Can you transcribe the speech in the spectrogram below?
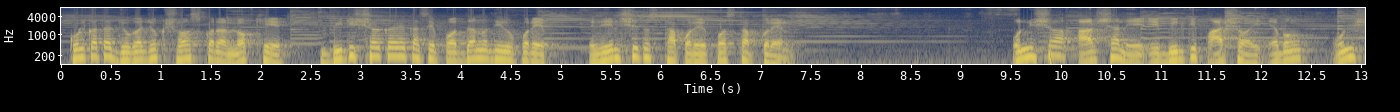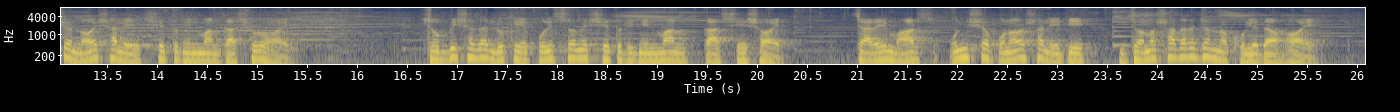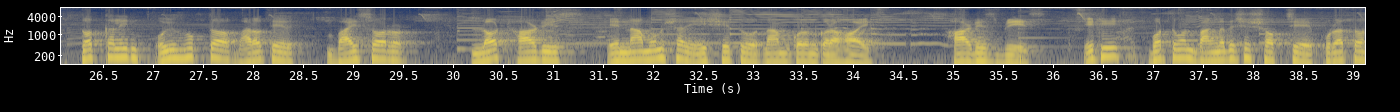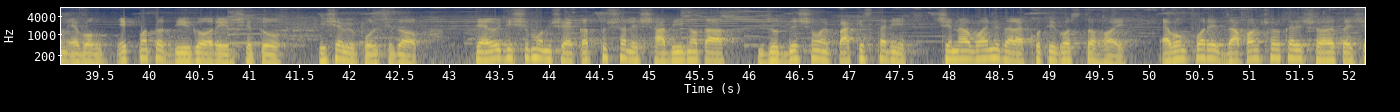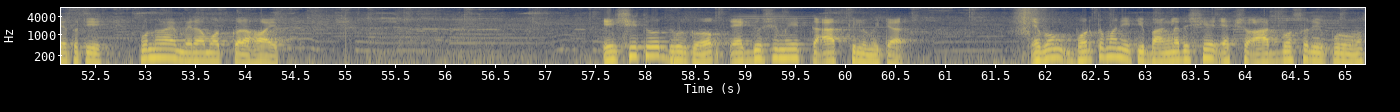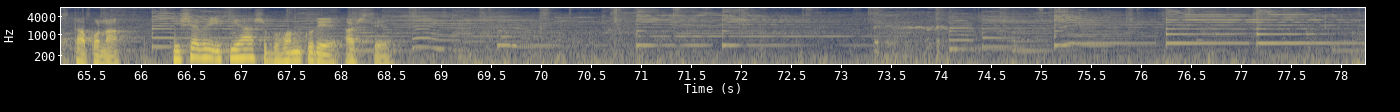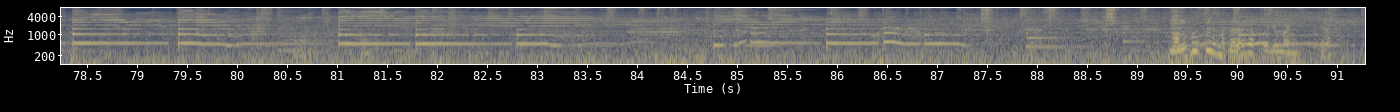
কলকাতার যোগাযোগ সহজ করার লক্ষ্যে ব্রিটিশ সরকারের কাছে পদ্মা নদীর উপরে রেল সেতু স্থাপনের প্রস্তাব করেন। উনিশশো আট সালে এই বিলটি পাশ হয় এবং উনিশশো নয় সালে সেতু নির্মাণ কাজ শুরু হয়। চব্বিশ হাজার লোকের পরিশ্রমের সেতুটি নির্মাণ কাজ শেষ হয়। চারই মার্চ উনিশশো পনেরো সালে এটি জনসাধারণের জন্য খুলে দেওয়া হয়। তৎকালীন অবিভক্ত ভারতের ভাইসর লর্ড হার্ডিস এর নাম অনুসারে এই সেতু নামকরণ করা হয়, হার্ডিস ব্রিজ। এটি বর্তমান বাংলাদেশের সবচেয়ে পুরাতন এবং একমাত্র দীর্ঘ রেল সেতু হিসেবে পরিচিত। তেরোই ডিসেম্বর উনিশশো একাত্তর সালে স্বাধীনতা যুদ্ধের সময় পাকিস্তানি সেনাবাহিনী দ্বারা ক্ষতিগ্রস্ত হয়। এবং পরে জাপান সরকারের সহায়তায় সেতুটি পুনরায় মেরামত করা হয়। এই সেতু দৈর্ঘ্য এক দশমিক আট কিলোমিটার এবং বর্তমানে এটি বাংলাদেশের একশো আট বছরের পুরনো স্থাপনা হিসাবে ইতিহাস বহন করে আসছে। 就是那个抖音嘛，那个。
